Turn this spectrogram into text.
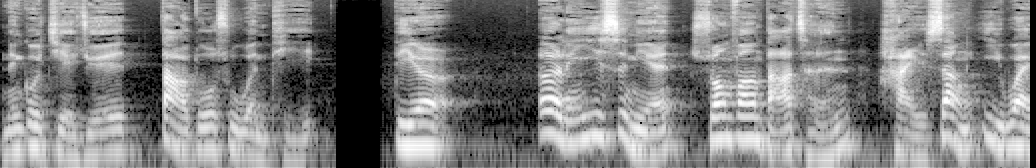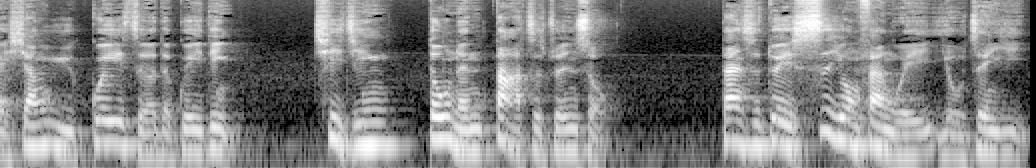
能够解决大多数问题。第二，二零一四年双方达成海上意外相遇规则的规定。迄今都能大致遵守，但是对适用范围有争议。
